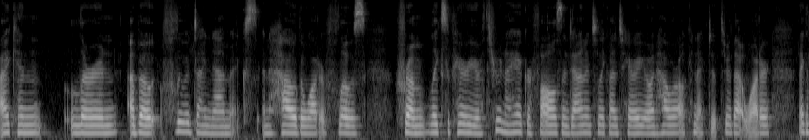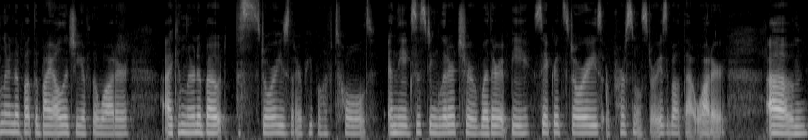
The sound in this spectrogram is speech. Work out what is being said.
I can learn about fluid dynamics and how the water flows from Lake Superior through Niagara Falls and down into Lake Ontario and how we're all connected through that water. I can learn about the biology of the water. I can learn about the stories that our people have told and the existing literature, whether it be sacred stories or personal stories about that water. Um,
